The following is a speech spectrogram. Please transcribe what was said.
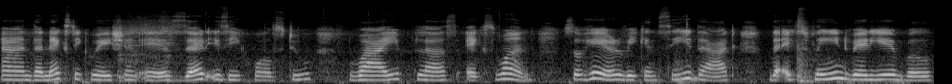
and the next equation is z is equals to y plus x1. So here we can see that the explained variable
